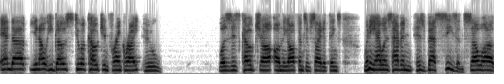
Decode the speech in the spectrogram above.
And, uh, you know, he goes to a coach in Frank Reich, who was his coach uh, on the offensive side of things when he was having his best season. So uh,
